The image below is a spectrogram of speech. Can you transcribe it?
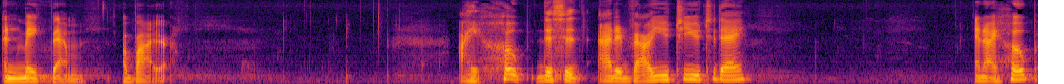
and make them a buyer. I hope this has added value to you today. And I hope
